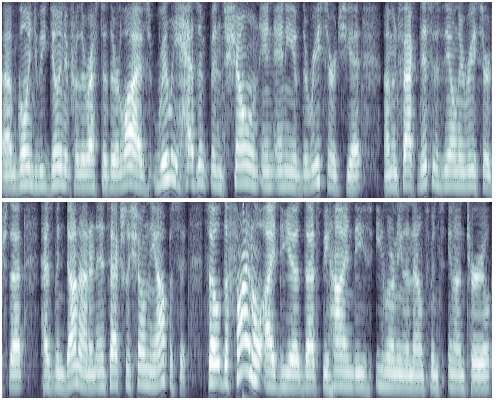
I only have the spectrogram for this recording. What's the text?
um, going to be doing it for the rest of their lives really hasn't been shown in any of the research yet. Um, in fact, this is the only research that has been done on it, and it's actually shown the opposite. So, the final idea that's behind these e learning announcements in Ontario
